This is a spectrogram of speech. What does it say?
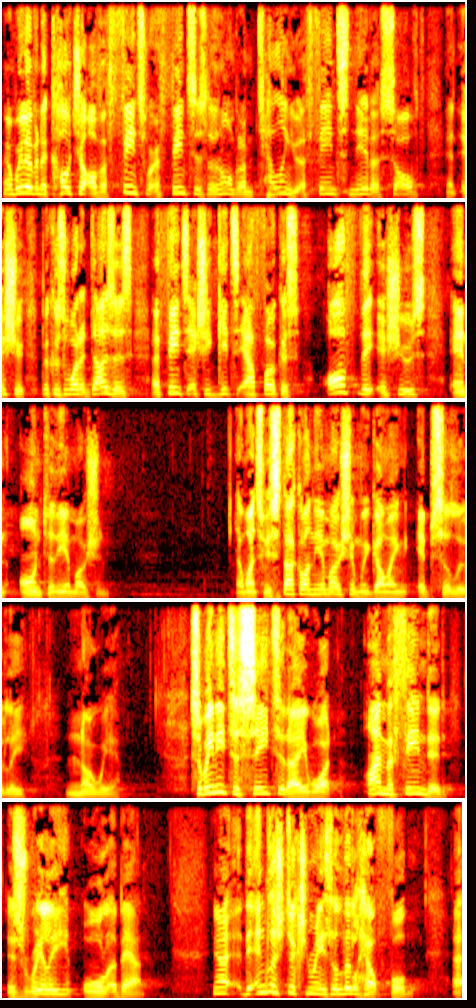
And we live in a culture of offense where offense is the norm, but I'm telling you, offense never solved an issue. Because what it does is, offense actually gets our focus off the issues and onto the emotion. And once we're stuck on the emotion, we're going absolutely nowhere. So we need to see today what I'm offended is really all about. You know, the English dictionary is a little helpful. Uh,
